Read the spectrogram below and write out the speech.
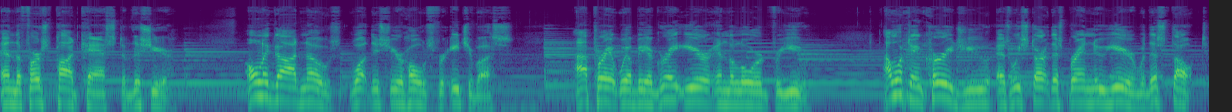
and the first podcast of this year. Only God knows what this year holds for each of us. I pray it will be a great year in the Lord for you. I want to encourage you as we start this brand new year with this thought.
